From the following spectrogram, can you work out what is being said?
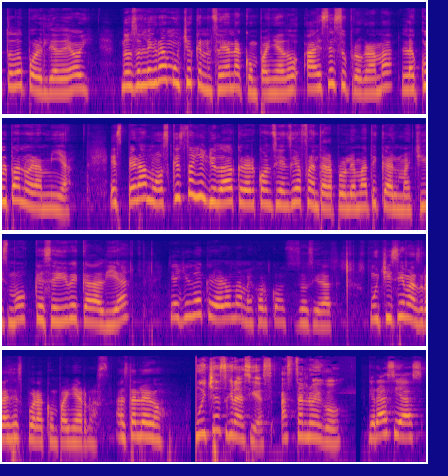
Todo por por el día de hoy. Nos alegra mucho que nos hayan acompañado a este su programa La culpa no era mía. Esperamos que esto haya ayudado a crear conciencia frente a la problemática del machismo que se vive cada día y ayude a crear una mejor sociedad. Muchísimas gracias por acompañarnos. Hasta luego. Muchas gracias. Hasta luego. Gracias.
